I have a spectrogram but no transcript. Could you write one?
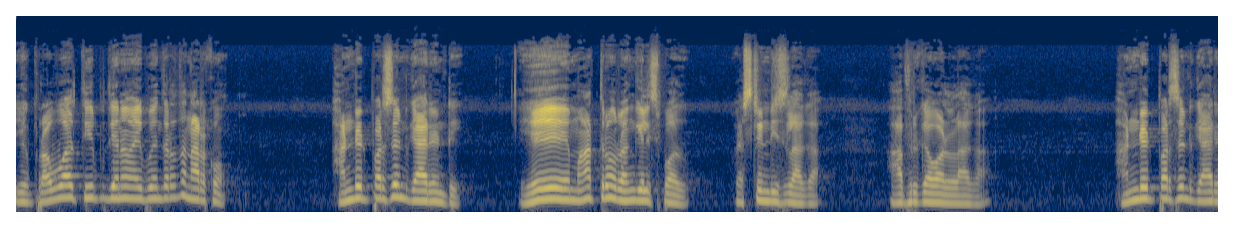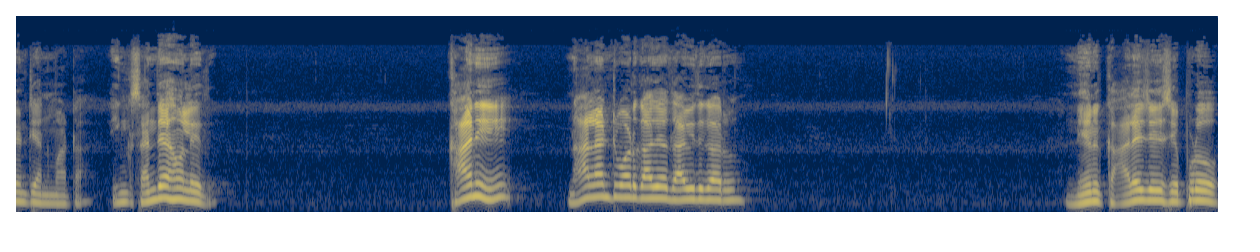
ఇక ప్రభు తీర్పు దినం అయిపోయిన తర్వాత నరకం. హండ్రెడ్ పర్సెంట్ గ్యారంటీ. ఏ మాత్రం రంగేలిసిపోదు. వెస్టిండీస్ లాగా ఆఫ్రికా వాళ్ళలాగా. హండ్రెడ్ పర్సెంట్ గ్యారంటీ అనమాట ఇంక సందేహం లేదు. కానీ నాలాంటి వాడు కాదే దావిది గారు? నేను కాలేజ్ చేసి ఎప్పుడో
